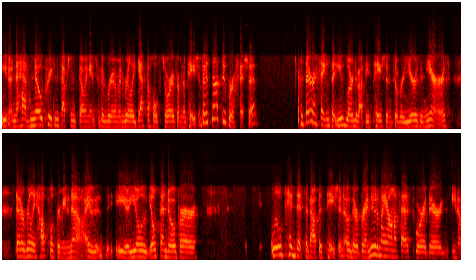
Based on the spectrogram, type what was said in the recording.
you know, have no preconceptions going into the room and really get the whole story from the patient. But it's not super efficient because there are things that you've learned about these patients over years and years that are really helpful for me to know. I, you know, you'll you'll send over little tidbits about this patient. Oh, they're brand new to my office, or they're you know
